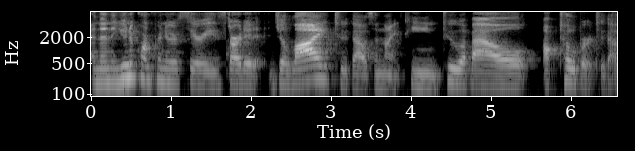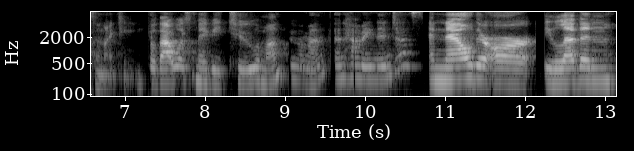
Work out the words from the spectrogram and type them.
And then the Unicornpreneur series started July 2019 to about October 2019. So that was maybe two a month. Two a month. And how many ninjas? And now there are 11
